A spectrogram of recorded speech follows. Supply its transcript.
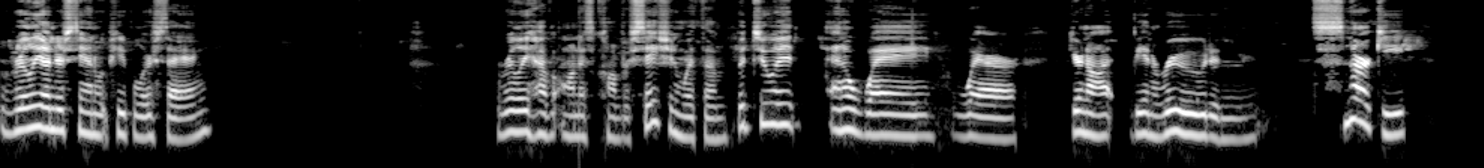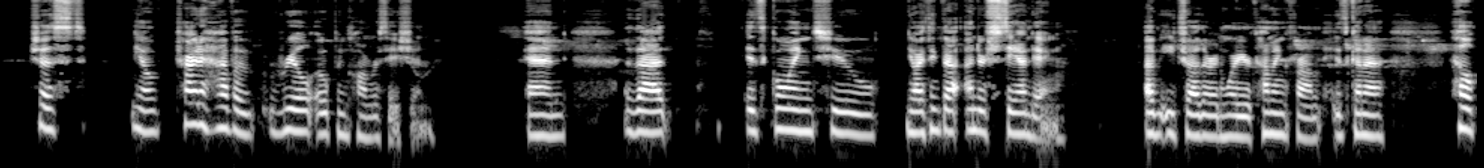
Really understand what people are saying. Really have honest conversation with them, but do it in a way where you're not being rude and snarky. Just, you know, try to have a real open conversation. And that it's going to, you know, I think that understanding of each other and where you're coming from is going to help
